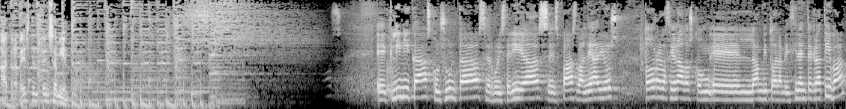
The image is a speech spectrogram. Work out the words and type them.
a través del pensamiento. Eh, clínicas, consultas, herboristerías, spas, balnearios, todos relacionados con el ámbito de la medicina integrativa,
